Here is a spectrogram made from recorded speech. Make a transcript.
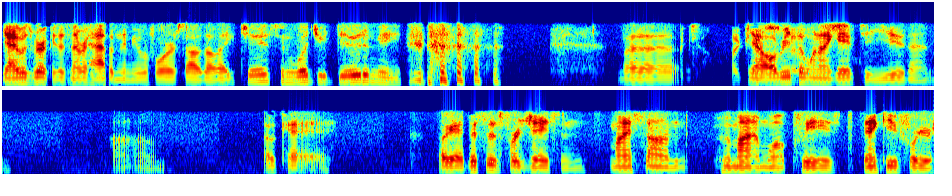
yeah, it was weird because it's never happened to me before. So I was all like, "Jason, what'd you do to me?" but uh, yeah, I'll read the one I gave to you then. Um, okay, okay, this is for Jason, my son, whom I am well pleased. Thank you for your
